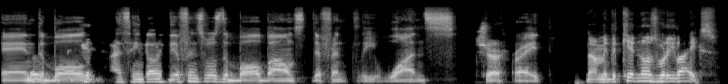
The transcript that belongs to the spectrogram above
And the the ball, kid- I think the only difference was the ball bounced differently once, sure right? no i mean the kid knows what he likes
